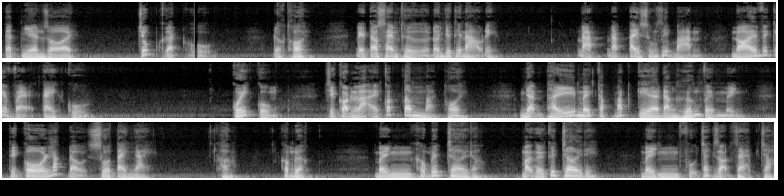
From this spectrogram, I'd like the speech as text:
Tất nhiên rồi. Trúc gật gù. Được thôi, để tao xem thử nó như thế nào đi. Đặt đặt tay xuống dưới bàn, nói với cái vẻ cay cú. Cuối cùng, chỉ còn lại có Tâm mà thôi. Nhận thấy mấy cặp mắt kia đang hướng về mình thì cô lắc đầu xua tay ngay. Không, không được. Mình không biết chơi đâu. Mọi người cứ chơi đi, mình phụ trách dọn dẹp cho.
